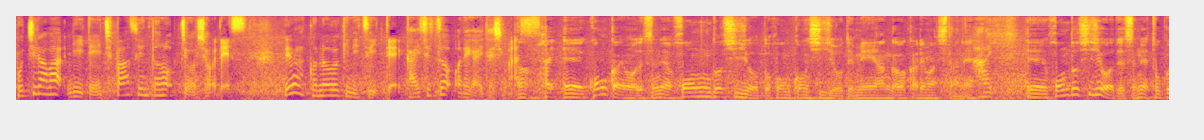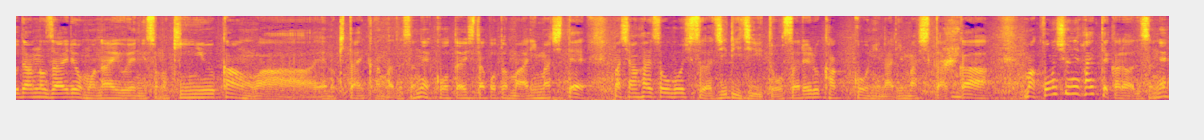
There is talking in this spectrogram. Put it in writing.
こちらは2.1%の上昇です。ではこの動きについて解説をお願いいたします。はい、えー、今回もですね本土市場と香港市場で明暗が分かれましたね、はい、えー、本土市場はですね特段の材料もない上にその金融緩和への期待感がですね後退したこともありまして、まあ、上海総合指数はじりじりと押される格好になりましたが、はい、まあ、今週に入ってからはですね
